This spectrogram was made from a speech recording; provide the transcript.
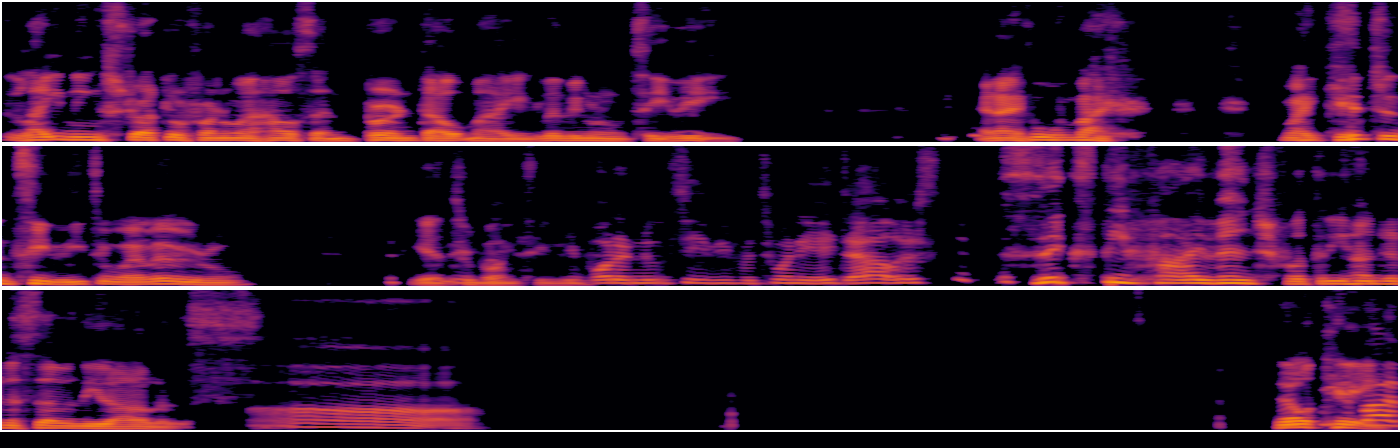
lightning struck in front of my house and burnt out my living room TV. And I moved my my kitchen TV to my living room. Yeah, too many TVs. You bought a new TV for twenty eight dollars. Sixty five inch for three hundred and seventy dollars. Oh, 4K. Feel free, buy,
